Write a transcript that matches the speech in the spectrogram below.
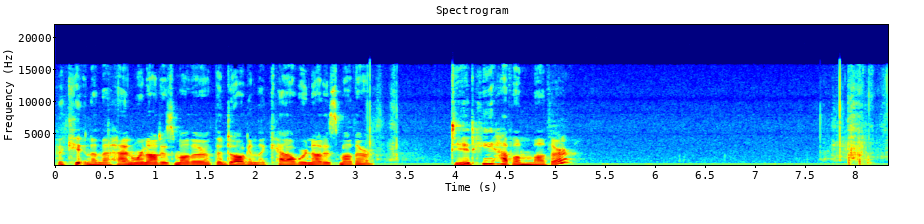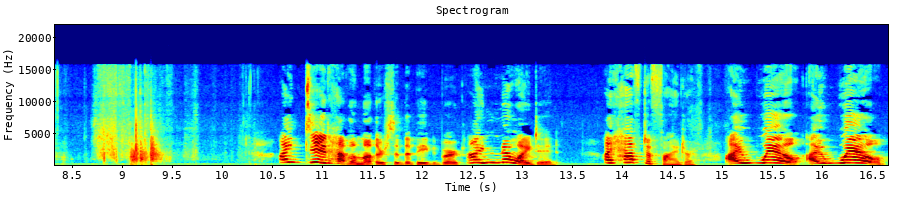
The kitten and the hen were not his mother. The dog and the cow were not his mother. Did he have a mother? I did have a mother, said the baby bird. I know I did. I have to find her. I will. I will.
